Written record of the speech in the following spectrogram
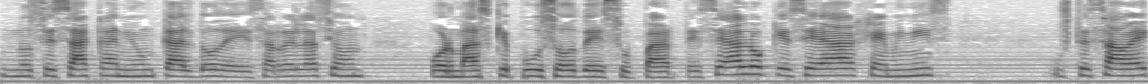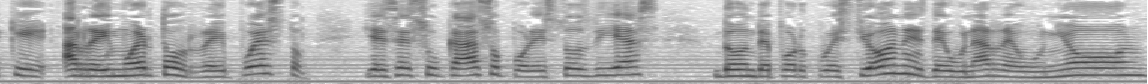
no se saca ni un caldo de esa relación por más que puso de su parte. Sea lo que sea Géminis, usted sabe que a rey muerto, rey puesto. Y ese es su caso por estos días donde por cuestiones de una reunión,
